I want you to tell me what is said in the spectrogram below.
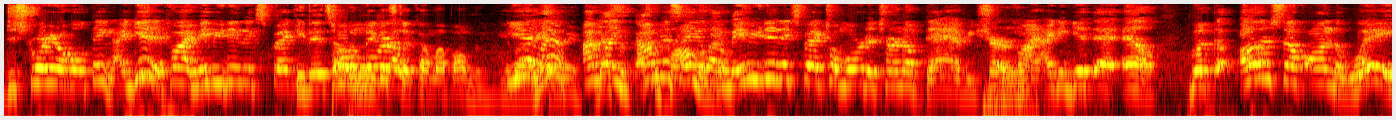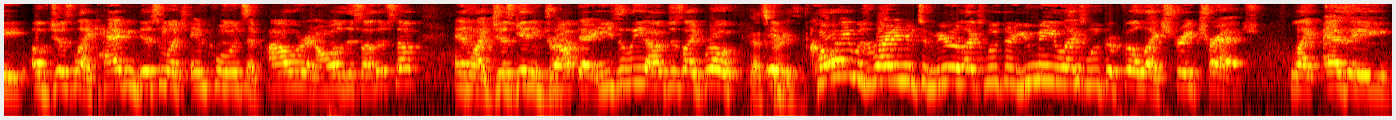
destroy your whole thing. I get it, fine. Maybe you didn't expect. he did tell them niggas to come up on me. He Yeah, like, like, Yeah. I'm That's like, the- that's I'm the just saying, problem, like, though. maybe you didn't expect Tomura to turn up that heavy. Sure, Mhm. fine, I can get that L. But the other stuff on the way of just like having this much influence and power and all of this other stuff, and like just getting dropped that easily, I was just like, bro, That's if crazy. Kohei was writing him to mirror Lex Luthor. You made Lex Luthor feel like straight trash, like as a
